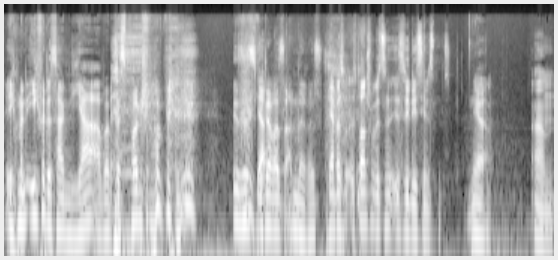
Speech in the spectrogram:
Ich meine, ich würde sagen ja, aber bei Spongebob ist es Ja. wieder was anderes. ja, aber Spongebob ist, ist wie die Simpsons. Ja. Ähm,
